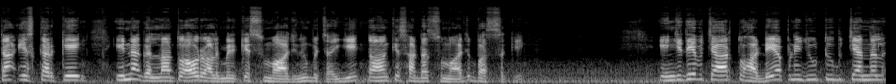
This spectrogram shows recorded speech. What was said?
ਤਾਂ ਇਸ ਕਰਕੇ ਇਹਨਾਂ ਗੱਲਾਂ ਤੋਂ ਆਓ, ਰਲ ਮਿਲ ਕੇ ਸਮਾਜ ਨੂੰ ਬਚਾਈਏ, ਤਾਂ ਕਿ ਸਾਡਾ ਸਮਾਜ ਬਚ ਸਕੇ। ਇੰਜ ਦੇ ਵਿਚਾਰ ਤੁਹਾਡੇ ਆਪਣੇ YouTube ਚੈਨਲ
